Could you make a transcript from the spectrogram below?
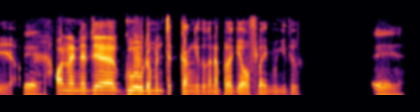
Iya, Iya. online aja gua udah mencekang gitu kan apalagi offline begitu. Iya.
